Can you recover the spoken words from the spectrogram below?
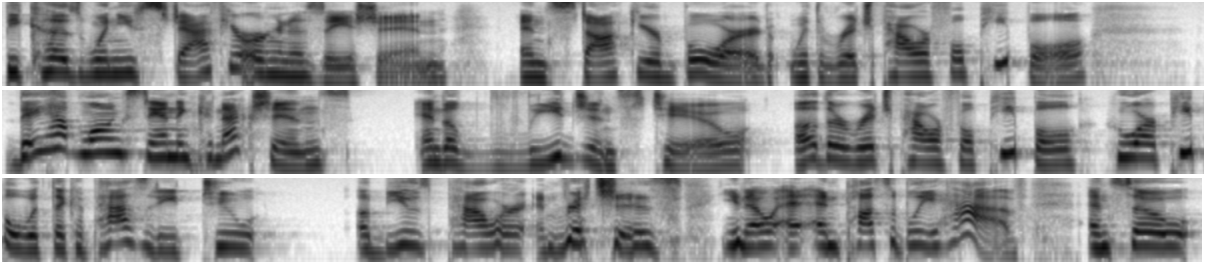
because when you staff your organization and stock your board with rich powerful people they have long-standing connections and allegiance to other rich, powerful people who are people with the capacity to abuse power and riches, you know, and, and possibly have. And so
